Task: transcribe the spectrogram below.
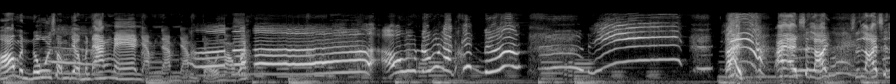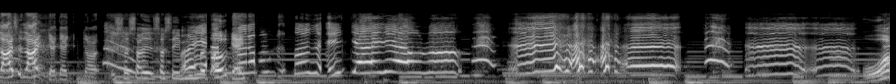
Đó mình nuôi xong giờ mình ăn nè. Nhầm nhầm nhầm. Trời ngon quá. Ờ, ông đúng là cái đứa. Ê, ai, ai, xin lỗi xin lỗi xin lỗi xin lỗi. Trời trời trời sao sao sao sim mít ướt vậy? Tôi nghĩ chơi với ông luôn. Ủa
